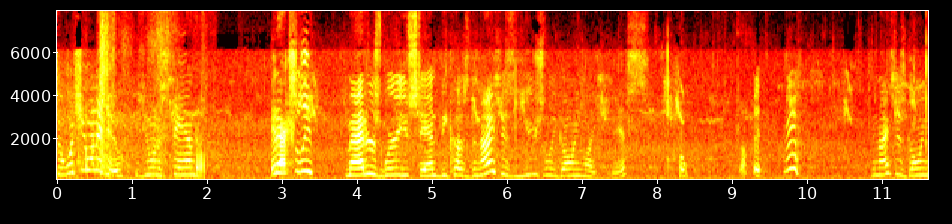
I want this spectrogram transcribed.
So what you want to do is you want to stand. It actually matters where you stand because the knife is usually going like this. Oh, drop it. Mm. The knife is going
